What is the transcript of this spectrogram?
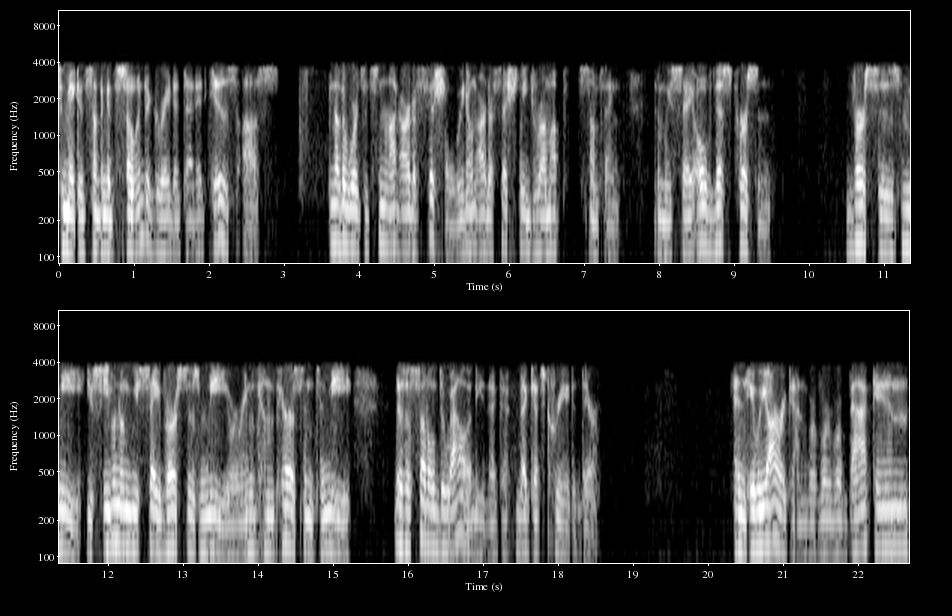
to make it something that's so integrated that it is us. In other words, it's not artificial. We don't artificially drum up something and we say, oh, this person versus me. You see, even when we say versus me or in comparison to me, there's a subtle duality that that gets created there. And here we are again. We're, we're we're back in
